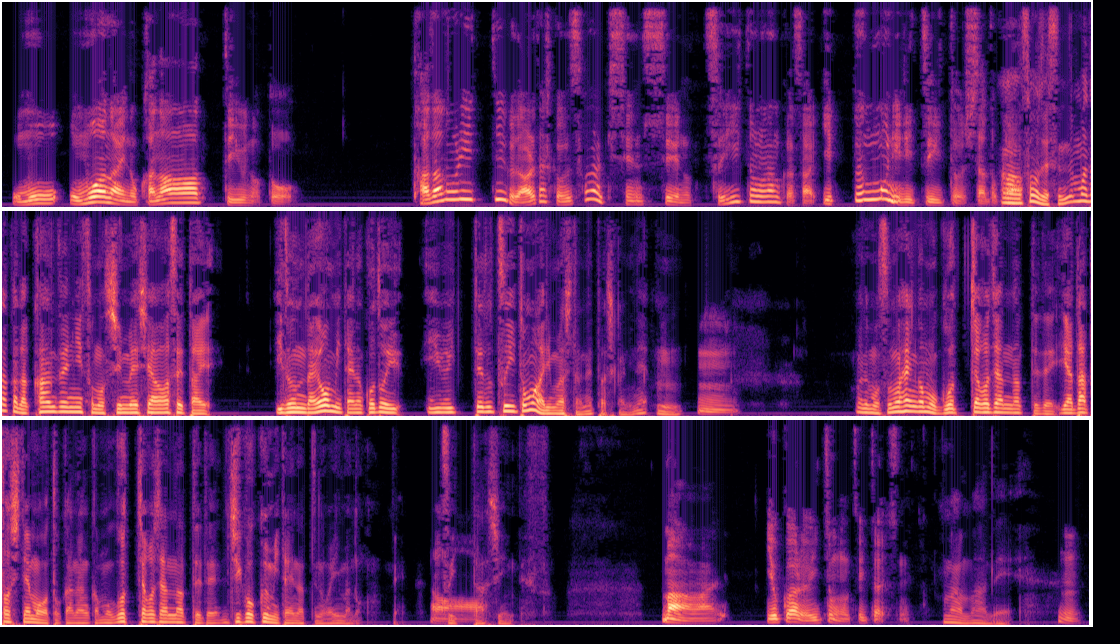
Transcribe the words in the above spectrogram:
思う、思わないのかなっていうのと、ただ乗りっていうけど、あれ確か嘘崎先生のツイートのなんかさ、1分後にリツイートしたとあかあ、、そうですね。まあだから完全にその示し合わせたい、いるんだよ、みたいなことを言言ってるツイートもありましたね、確かにね。うん。うん。まあでもその辺がもうごっちゃごちゃになってて、いや、だとしてもとかなんかもうごっちゃごちゃになってて、地獄みたいになってるのが今の、ね、ツイッターシーンです。まあ、よくあるいつものツイッターですね。まあまあね。うん。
